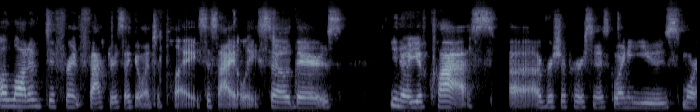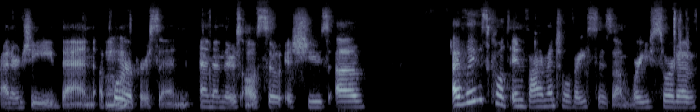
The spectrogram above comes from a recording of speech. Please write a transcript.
a lot of different factors that go into play societally. So there's, you know, you have class. Uh, a richer person is going to use more energy than a Mhm. poorer person, and then there's also issues of, I believe it's called environmental racism, where you sort of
